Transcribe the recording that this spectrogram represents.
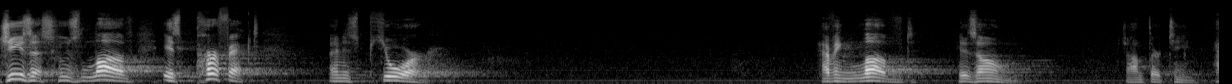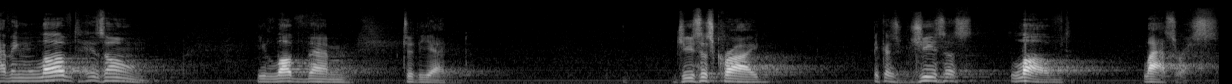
Jesus, whose love is perfect and is pure. Having loved his own. John 13. Having loved his own, he loved them to the end. Jesus cried because Jesus loved Lazarus.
